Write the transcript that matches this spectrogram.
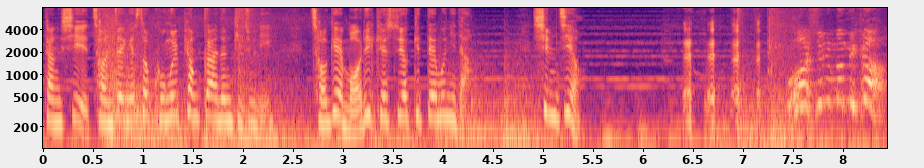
당시 전쟁에서 공을 평가하는 기준이 적의 머리 개수였기 때문이다. 심지어 뭐 하시는 겁니까?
